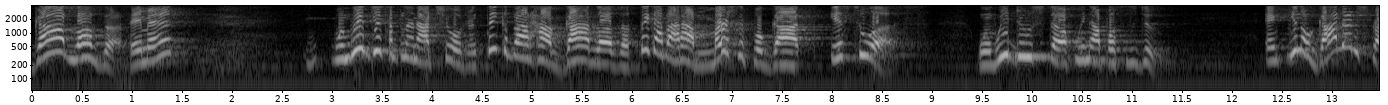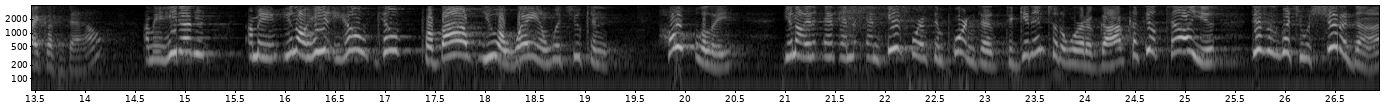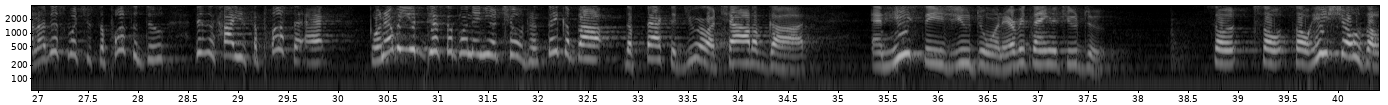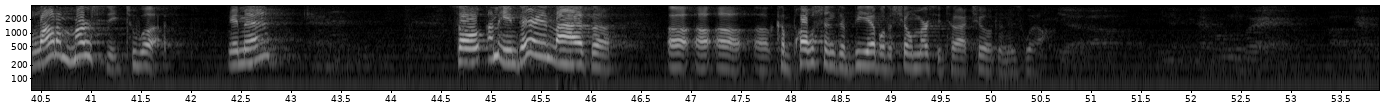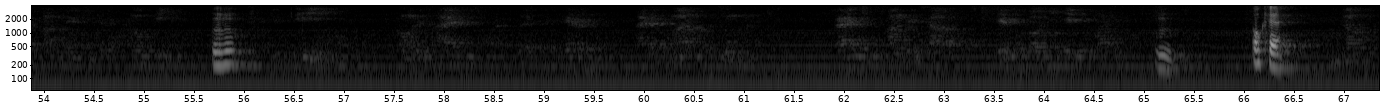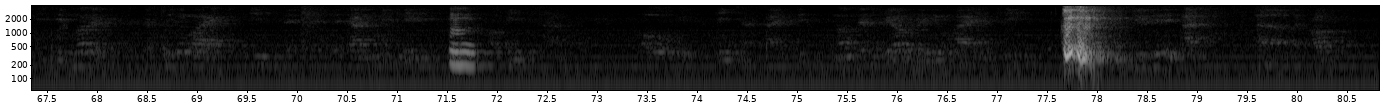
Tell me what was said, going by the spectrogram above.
God loves us, amen? When we discipline our children, think about how God loves us. Think about how merciful God is to us when we do stuff we're not supposed to do. And you know, God doesn't strike us down. I mean, He doesn't, I mean, you know, he, he'll, he'll provide you a way in which you can hopefully you know, and, and, and here's where it's important to, to get into the Word of God because He'll tell you this is what you should have done, or this is what you're supposed to do, this is how you're supposed to act. Whenever you're disciplining your children, think about the fact that you are a child of God and He sees you doing everything that you do. So, so, so He shows a lot of mercy to us. Amen? So, I mean, therein lies a, a, a, a compulsion to be able to show mercy to our children as well. Mm-hmm. Mm. Okay. Mm-hmm.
